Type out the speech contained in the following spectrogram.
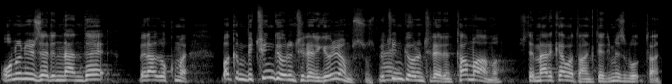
Onun üzerinden de biraz okuma. Bakın bütün görüntüleri görüyor musunuz? Bütün görüntülerin tamamı işte Merkava tank dediğimiz bu tank.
